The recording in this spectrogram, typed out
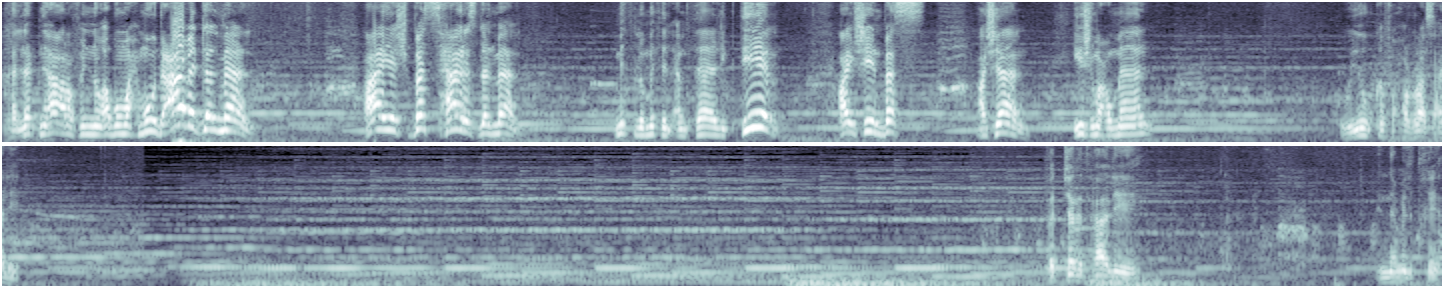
خلتني أعرف إنه أبو محمود عابد للمال. عايش بس حارس للمال. مثله مثل أمثالي كتير عايشين بس عشان يجمعوا مال ويوقفوا حراس عليه. فكرت حالي إني عملت خير.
